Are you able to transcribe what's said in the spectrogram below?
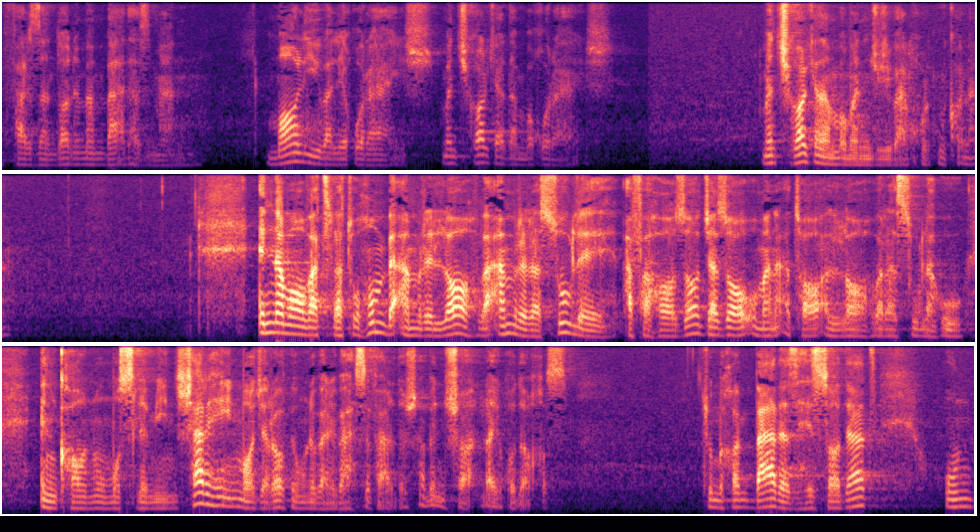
فرزندان من بعد از من مالی ولی قریش. من چیکار کردم با قریش؟ من چیکار کردم با من اینجوری برخورد میکنن؟ انما وترتهم به امر الله و امر رسول افهازا جزاء من اطاع الله و رسوله ان كانوا مسلمین. شرح این ماجرا بمونه برای بحث فردا شب ان شاء الله خدا خواست چون میخوایم بعد از حسادت اون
